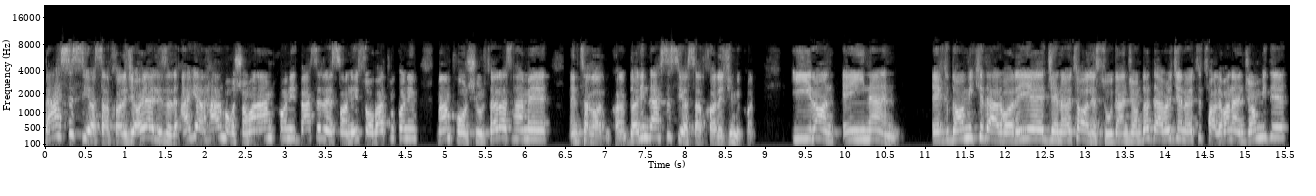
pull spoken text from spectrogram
بحث سیاست خارجی آیا علیزاده اگر هر موقع شما امر کنید بحث رسانه‌ای صحبت می‌کنیم من پرشورتر از همه انتقاد می‌کنم. داریم بحث سیاست خارجی می‌کنیم. ایران عینا اقدامی که درباره جنایت آل سعود انجام داد درباره جنایت طالبان انجام میده.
